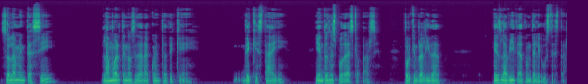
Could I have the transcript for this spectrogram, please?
solamente así la muerte no se dará cuenta de que de que está ahí y entonces podrá escaparse, porque en realidad es la vida donde le gusta estar.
